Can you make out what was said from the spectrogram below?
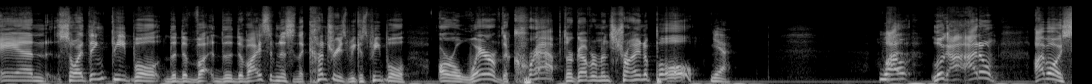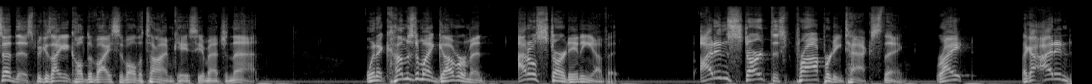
And so I think people, the the divisiveness in the country is because people are aware of the crap their government's trying to pull. Yeah. Well, I, look, I, I don't. I've always said this because I get called divisive all the time. Casey, imagine that. When it comes to my government, I don't start any of it. I didn't start this property tax thing, right? Like I, I, didn't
